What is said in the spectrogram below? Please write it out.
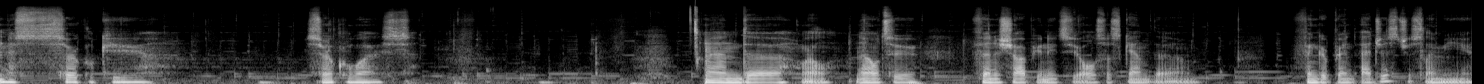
in a circle key, circle wise. And uh, well, now to finish up, you need to also scan the fingerprint edges. Just let me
